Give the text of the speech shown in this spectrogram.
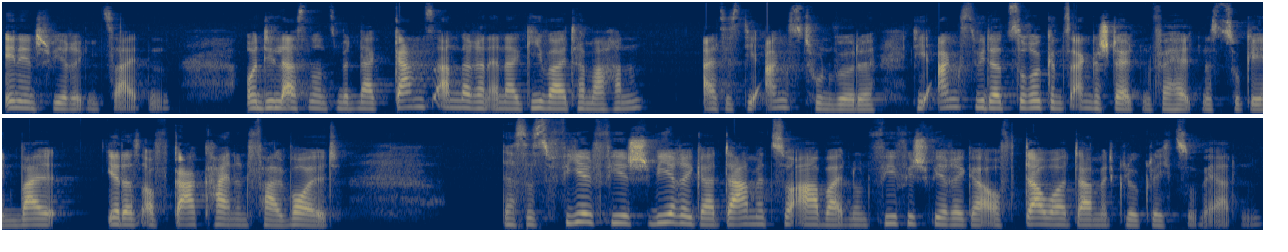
in den schwierigen Zeiten. Und die lassen uns mit einer ganz anderen Energie weitermachen, als es die Angst tun würde. Die Angst, wieder zurück ins Angestelltenverhältnis zu gehen, weil ihr das auf gar keinen Fall wollt. Das ist viel, viel schwieriger, damit zu arbeiten und viel, viel schwieriger, auf Dauer damit glücklich zu werden.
